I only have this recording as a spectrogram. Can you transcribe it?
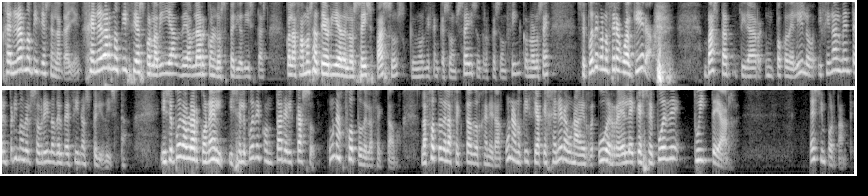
Generar noticias en la calle. Generar noticias por la vía de hablar con los periodistas. Con la famosa teoría de los seis pasos, que unos dicen que son seis, otros que son cinco, no lo sé. Se puede conocer a cualquiera. Basta tirar un poco del hilo. Y finalmente el primo del sobrino del vecino es periodista. Y se puede hablar con él y se le puede contar el caso. Una foto del afectado. La foto del afectado genera una noticia que genera una URL que se puede tuitear es importante.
